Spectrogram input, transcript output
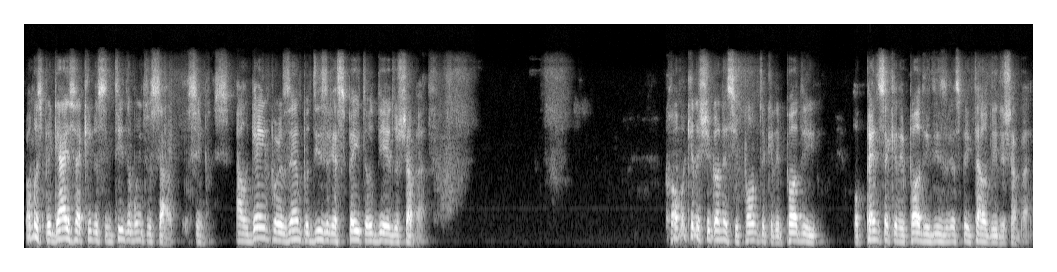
vamos pegar isso aqui no sentido muito simples. Alguém, por exemplo, diz respeito ao dia do Shabat. Como que ele chegou nesse ponto que ele pode, ou pensa que ele pode desrespeitar o dia de Shabbat?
